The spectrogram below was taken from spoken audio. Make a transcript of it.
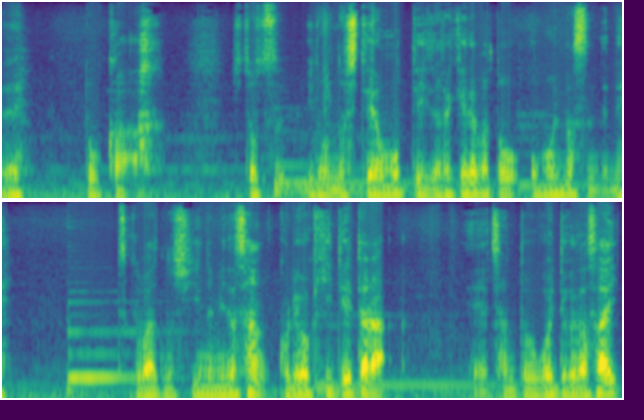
ねどうか一ついろんな視点を持っていただければと思いますんでね。つくばの市議の皆さんこれを聞いていたら、えー、ちゃんと動いてください。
